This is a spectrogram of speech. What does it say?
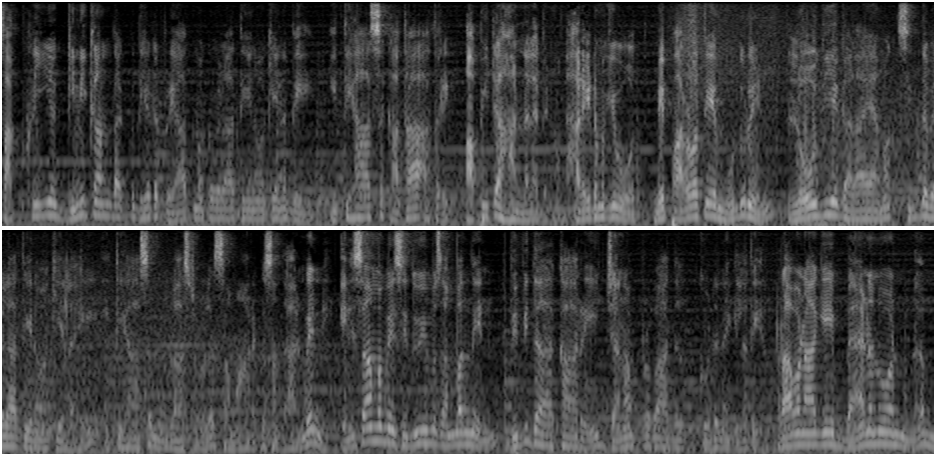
සක්‍රීය ගිනි කන්දක් විදිහට ක්‍රියාත්මක වෙලා තියෙනවා කියන දේ ඉතිහාස කතා අතරින් අපිට අහන්න ලැබෙනවා. හරියටම කිව්වොත් මේ පර්වතය මුදුරෙන් ලෝදිය ගලායාමක් සිද්ධ වෙලා තියෙනවා කියලයි ඉතිහාස මූලාශ්‍රවල සමහරක සඳහන් වෙන්නේ. එනිසාම මේ සිදුවීම සම්බන්ධයෙන් විවිධාකාරී ජනප්‍රවාද ගොඩනැගිලා තියෙනවා. රාවණාගේ බෑණනුවන් වුණ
